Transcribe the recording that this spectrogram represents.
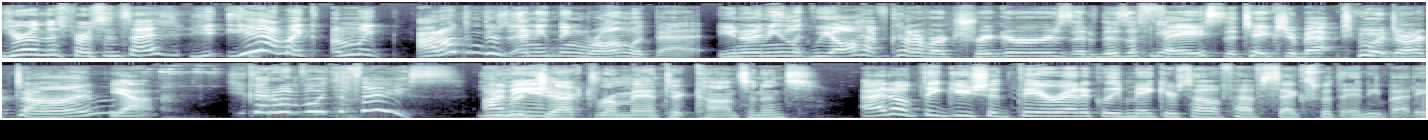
You're on this person's side. Y- yeah, I'm like, I'm like, I don't think there's anything wrong with that. You know what I mean? Like, we all have kind of our triggers, and if there's a face that takes you back to a dark time, Yeah. you got to avoid the face. You I mean- reject romantic consonants? I don't think you should theoretically make yourself have sex with anybody.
